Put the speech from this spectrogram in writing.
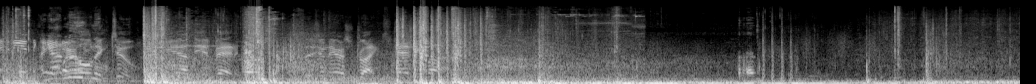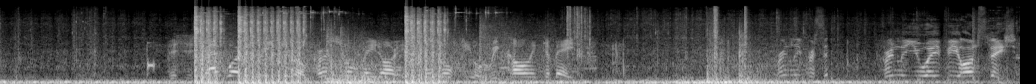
Enemy at the I got K-Bench. We're holding two. We have the advantage. Precision airstrike standing by. This is Jaguar 3-0. Personal radar is single fuel. Recalling to base. Friendly Friendly UAV on station.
